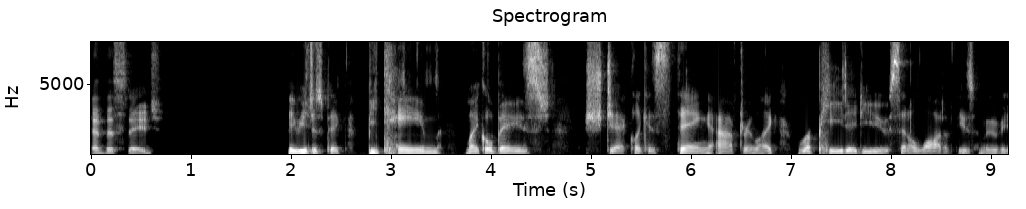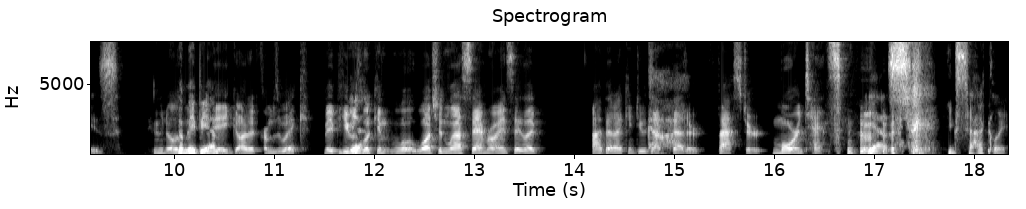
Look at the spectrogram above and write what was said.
at this stage. Maybe it just be- became Michael Bay's shtick, like his thing, after like repeated use in a lot of these movies. Who knows? But maybe Bay got it from Zwick. Maybe he was yeah. looking, watching Last Samurai, and say like, "I bet I can do that God. better, faster, more intense." yes, exactly.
